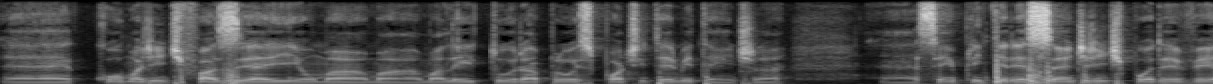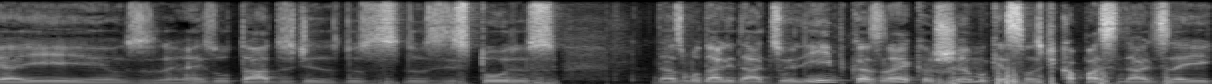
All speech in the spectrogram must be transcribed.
é, como a gente fazer aí uma, uma, uma leitura para o esporte intermitente, né? É sempre interessante a gente poder ver aí os resultados de, dos, dos estudos das modalidades olímpicas, né? Que eu chamo, que são de capacidades aí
